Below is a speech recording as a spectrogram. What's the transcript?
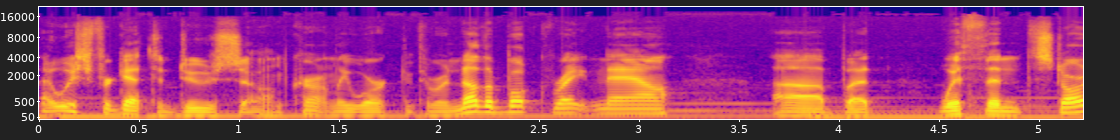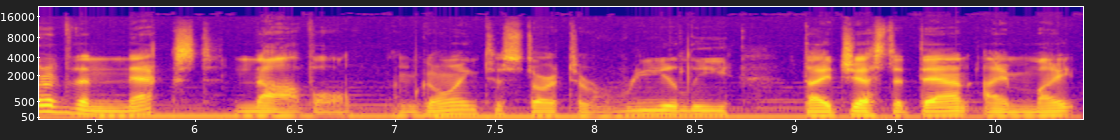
I always forget to do so. I'm currently working through another book right now, uh, but with the start of the next novel, I'm going to start to really digest it down. I might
